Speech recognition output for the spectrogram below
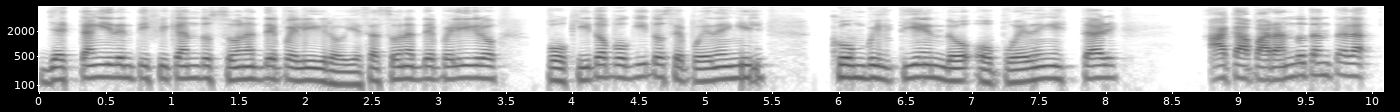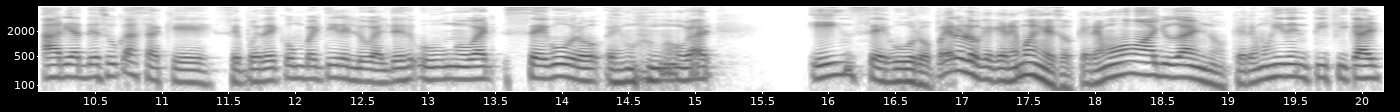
ya están identificando zonas de peligro y esas zonas de peligro poquito a poquito se pueden ir convirtiendo o pueden estar acaparando tantas áreas de su casa que se puede convertir en lugar de un hogar seguro en un hogar inseguro. Pero lo que queremos es eso, queremos ayudarnos, queremos identificar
